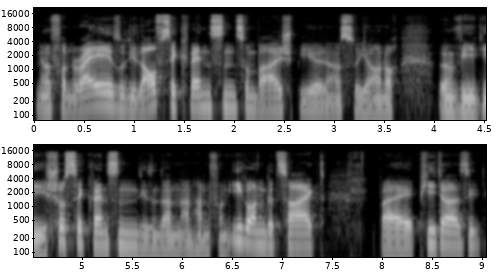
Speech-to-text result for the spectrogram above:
ne, von Ray, so die Laufsequenzen zum Beispiel. Dann hast du hier auch noch irgendwie die Schusssequenzen, die sind dann anhand von Egon gezeigt. Bei Peter sieht,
